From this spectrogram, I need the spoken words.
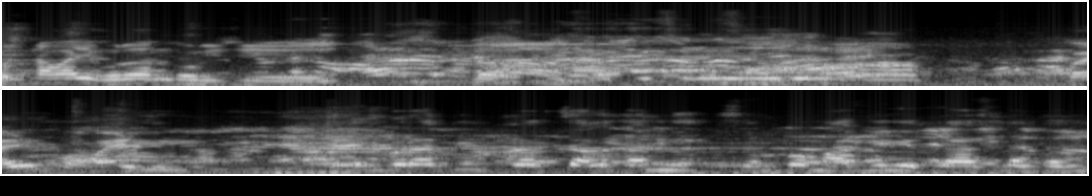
घोषणाबाजी ना थोडीशी देशभरातील ट्रक चालकांनी संप मागे घेतला असला तरी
